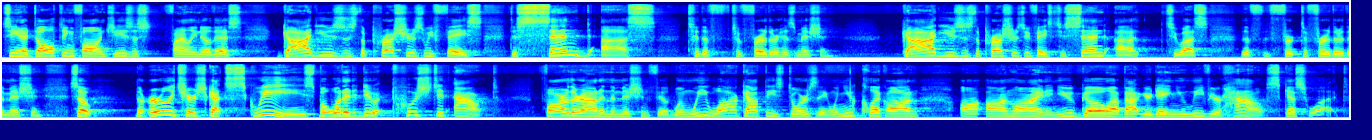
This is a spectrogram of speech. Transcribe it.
See, in adulting, following Jesus, finally know this God uses the pressures we face to send us to, the, to further his mission. God uses the pressures we face to send uh, to us the, for, to further the mission. So the early church got squeezed, but what did it do? It pushed it out, farther out in the mission field. When we walk out these doors today, when you click on uh, online and you go about your day and you leave your house, guess what?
